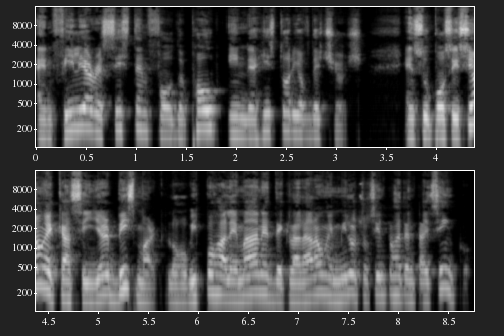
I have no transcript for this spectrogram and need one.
Enfilia Resistance for the Pope in the History of the Church. En su posición, el canciller Bismarck, los obispos alemanes declararon en 1875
